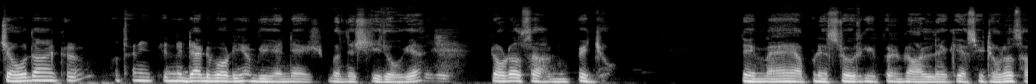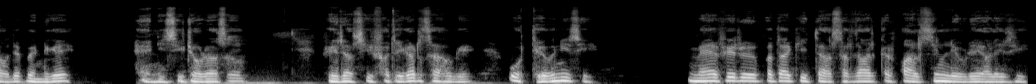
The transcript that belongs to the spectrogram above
14 ਕੁ ਪਤਾ ਨਹੀਂ ਕਿੰਨੇ ਡੈੱਡ ਬੋਡੀਆਂ ਵੀ ਇਹਨੇ ਬੰਦੇ ਸ਼ਹੀਦ ਹੋ ਗਿਆ ਜੀ। ਟੋੜਾ ਸਾਹਿਬ ਨੂੰ ਭੇਜੋ। ਤੇ ਮੈਂ ਆਪਣੇ ਸਟੋਰ ਕੀਪਰ ਨਾਲ ਲੈ ਕੇ ਅਸੀਂ ਟੋੜਾ ਸਾਹਿਬ ਦੇ ਪਿੰਡ ਗਏ ਹੈ ਨਹੀਂ ਸੀ ਟੋੜਾ ਸਾਹਿਬ ਫਿਰ ਅਸੀਂ ਫਤਿਹਗੜ੍ਹ ਸਾਹਿਬ ਗਏ ਉੱਥੇ ਵੀ ਨਹੀਂ ਸੀ। ਮੈਂ ਫਿਰ ਪਤਾ ਕੀਤਾ ਸਰਦਾਰ ਕਿਰਪਾਲ ਸਿੰਘ ਲਿਵੜੇ ਵਾਲੇ ਸੀ।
